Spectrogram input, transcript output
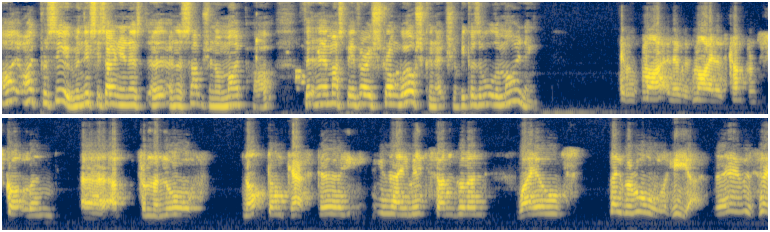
I, I presume, and this is only an, uh, an assumption on my part, that there must be a very strong Welsh connection because of all the mining. There was mi- there was miners come from Scotland, uh, up from the north, not Doncaster, you name it, Sunderland, Wales, they were all here. There was the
